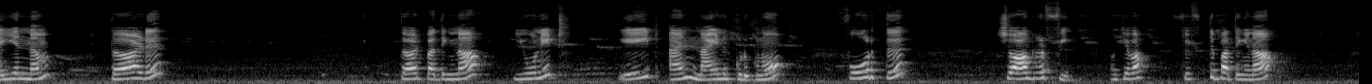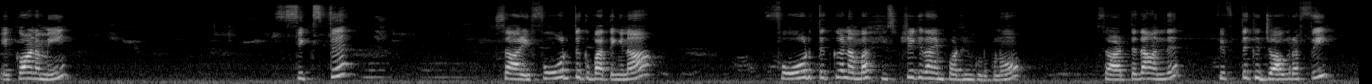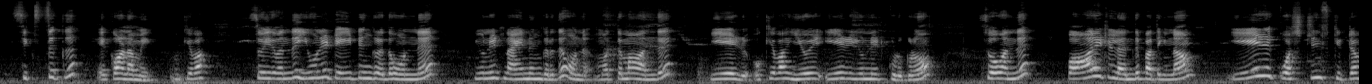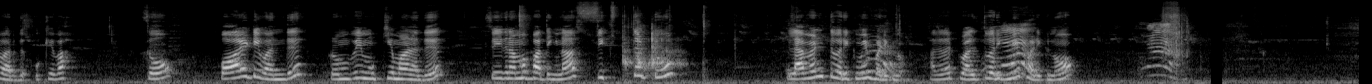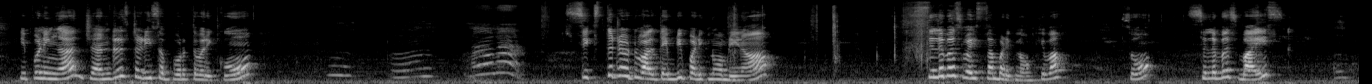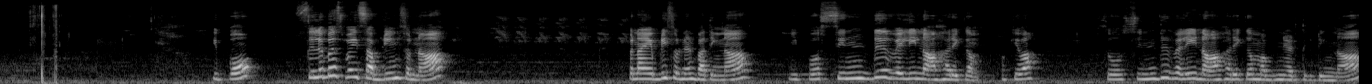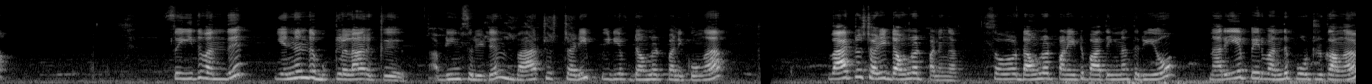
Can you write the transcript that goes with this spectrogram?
INM third third பார்த்தீங்கன்னா யூனிட் எயிட் அண்ட் நைனுக்கு கொடுக்கணும். ஃபோர்த்து ஜாகிரஃபி ஓகேவா ஃபிஃப்த்து பார்த்தீங்கன்னா எக்கானமி சிக்ஸ்த்து சாரி ஃபோர்த்துக்கு பார்த்தீங்கன்னா ஃபோர்த்துக்கு நம்ம ஹிஸ்ட்ரிக்கு தான் இம்பார்ட்டன்ட் கொடுக்கணும். ஸோ அடுத்ததான் வந்து ஃபிஃப்த்துக்கு ஜாகிரஃபி சிக்ஸ்த்துக்கு எக்கானமி ஓகேவா ஸோ இது வந்து யூனிட் எயிட்டுங்கிறது ஒன்று யூனிட் நைனுங்கிறது ஒன்று மொத்தமாக வந்து ஏழு. ஓகேவா ஏழு ஏழு யூனிட் கொடுக்கணும். ஸோ வந்து பாலிட்டிலேருந்து பார்த்தீங்கன்னா ஏழு கொஸ்டின்ஸ் கிட்ட வருது. ஓகேவா ஸோ பாலிட்டி வந்து ரொம்பவே முக்கியமானது. ஸோ இது நம்ம பார்த்தீங்கன்னா சிக்ஸ்த்து டு லெவன்த் வரைக்குமே படிக்கணும். அதாவது டுவெல்த் வரைக்குமே படிக்கணும். இப்போ நீங்கள் ஜென்ரல் ஸ்டடீஸை பொறுத்த வரைக்கும் சிக்ஸ்த்து டு டுவெல்த் எப்படி படிக்கணும் அப்படின்னா சிலபஸ் வைஸ் தான் படிக்கணும் ஓகேவா ஸோ சிலபஸ் வைஸ் இப்போ சிலபஸ் வைஸ் அப்படின்னு சொன்னால் இப்போ நான் எப்படி சொல்கிறேன்னு பார்த்தீங்கன்னா இப்போ சிந்து வெளி நாகரிகம் ஓகேவா ஸோ சிந்து வெளி நாகரிகம் அப்படின்னு எடுத்துக்கிட்டிங்கன்னா ஸோ இது வந்து எந்தெந்த புக்லலாம் இருக்குது அப்படின்னு சொல்லிட்டு where to study PDF download பண்ணிக்கோங்க. வேர் டு ஸ்டடி டவுன்லோட் பண்ணுங்கள் ஸோ டவுன்லோட் பண்ணிட்டு பார்த்தீங்கன்னா தெரியும். நிறைய பேர் வந்து போட்டிருக்காங்க.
